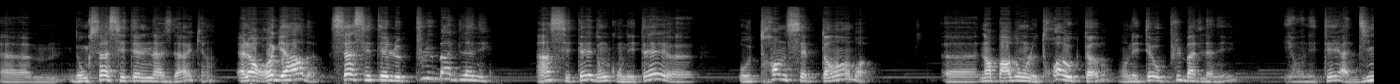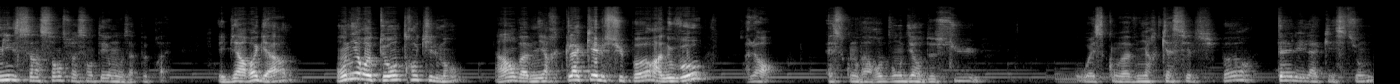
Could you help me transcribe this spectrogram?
Euh, donc ça, c'était le Nasdaq. Alors regarde, ça c'était le plus bas de l'année. c'était donc, on était euh, au 30 septembre, non pardon, le 3 octobre, on était au plus bas de l'année et on était à 10 571 à peu près. Eh bien regarde, on y retourne tranquillement, hein, on va venir claquer le support à nouveau. Alors, est-ce qu'on va rebondir dessus ou est-ce qu'on va venir casser le support? Telle est la question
